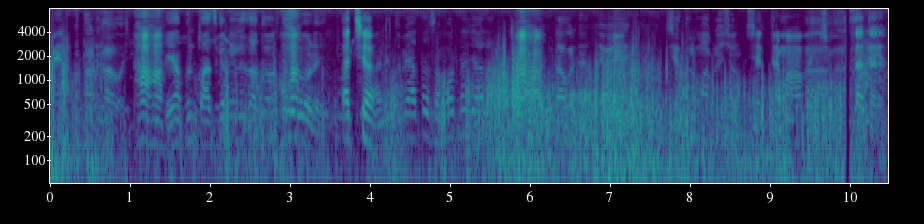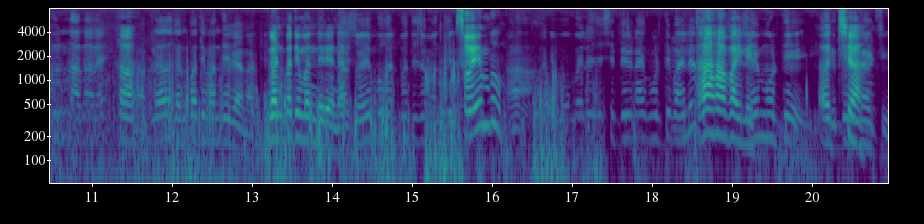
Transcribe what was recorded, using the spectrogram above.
मेन कुताड गाव आहे. हा हा. हे आपण पाच गणीला जातो तो रोड आहे. अच्छा. आणि तुम्ही आता समोरनं जे आला हा हा. क्षेत्र महाबळेश्वर. क्षेत्र महाबळेश्वर. सातारा. इथून जाणार आहे. हा. आपल्याला गणपती मंदिर येणार. गणपती मंदिर येणार. स्वयंभू गणपतीचं मंदिर. स्वयंभू? हा. सिद्धिविनायक मूर्ती पाहिली ना? हा हा पाहिले. मूर्ती आहे अच्छा. सिद्धिविनायकची.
